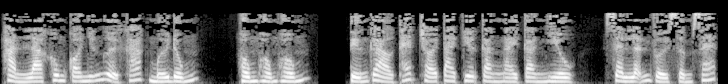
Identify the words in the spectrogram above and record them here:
hẳn là không có những người khác mới đúng. Hống hống hống, tiếng gào thét chói tai kia càng ngày càng nhiều, xen lẫn với sấm sét,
